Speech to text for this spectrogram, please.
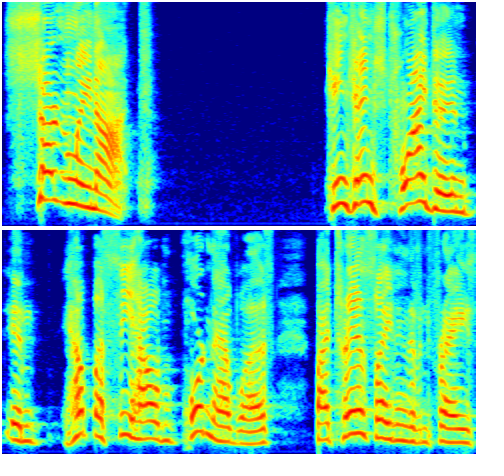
Certainly not. King James tried to in, in help us see how important that was by translating the phrase,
